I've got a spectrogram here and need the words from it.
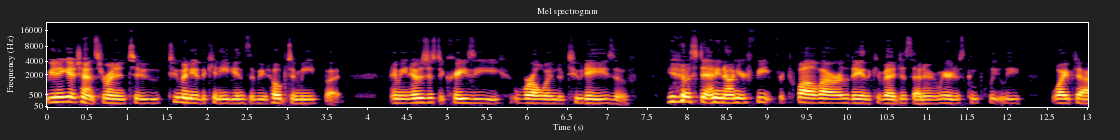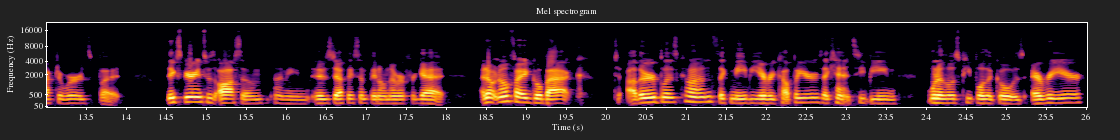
we didn't get a chance to run into too many of the Canadians that we had hoped to meet, but I mean, it was just a crazy whirlwind of two days of, you know, standing on your feet for 12 hours a day in the convention center. And we were just completely wiped afterwards. But the experience was awesome. I mean, it was definitely something I'll never forget. I don't know if I'd go back to other BlizzCons, like maybe every couple years. I can't see being one of those people that goes every year.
